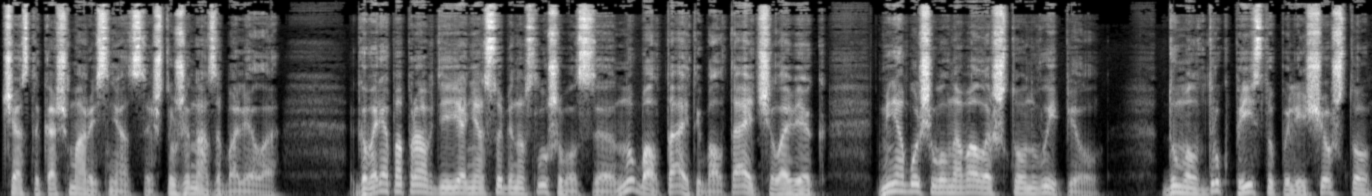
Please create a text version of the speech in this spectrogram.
часто кошмары снятся, что жена заболела. Говоря по правде, я не особенно вслушивался. Ну, болтает и болтает человек — меня больше волновало, что он выпил. Думал, вдруг приступ или еще что.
